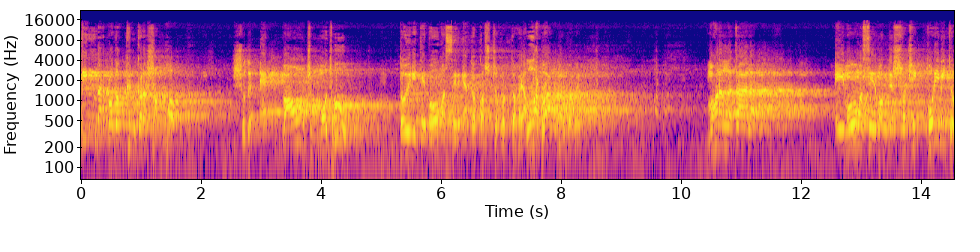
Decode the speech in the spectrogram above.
তিনবার প্রদক্ষিণ করা সম্ভব। শুধু এক পাউন্ড মধু তৈরিতে মৌমাছির এত কষ্ট করতে হয়। আল্লাহ আকবার বলে। মহান আল্লাহ এই মৌমাছির মধ্যে সঠিক পরিমিত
